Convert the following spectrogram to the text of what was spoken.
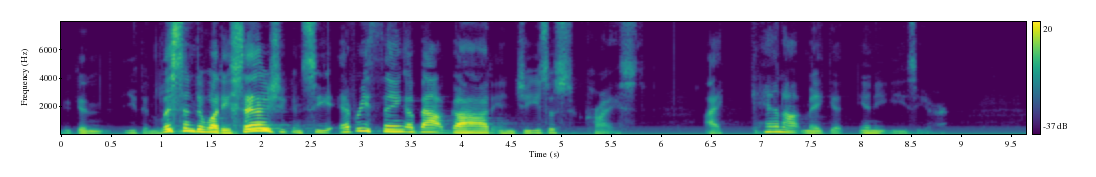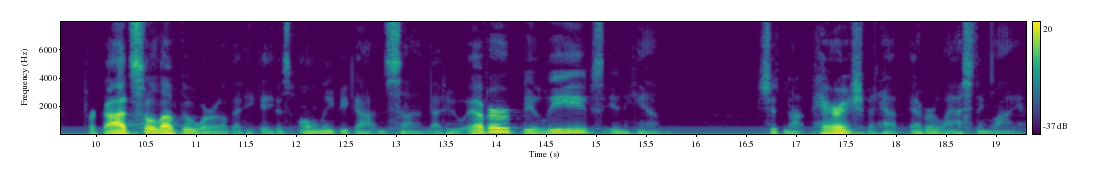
you can, you can listen to what he says, you can see everything about God in Jesus Christ. I cannot make it any easier. For God so loved the world that he gave his only begotten Son, that whoever believes in him should not perish but have everlasting life.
